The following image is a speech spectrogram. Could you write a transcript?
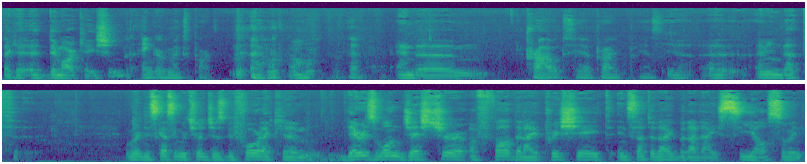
like a, a demarcation. But anger makes part. Uh-huh, uh-huh. yeah. And um, proud yeah pride yes yeah uh, i mean that we were discussing with you just before, like um, there is one gesture of thought that I appreciate in Sloterdijk, but that I see also in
